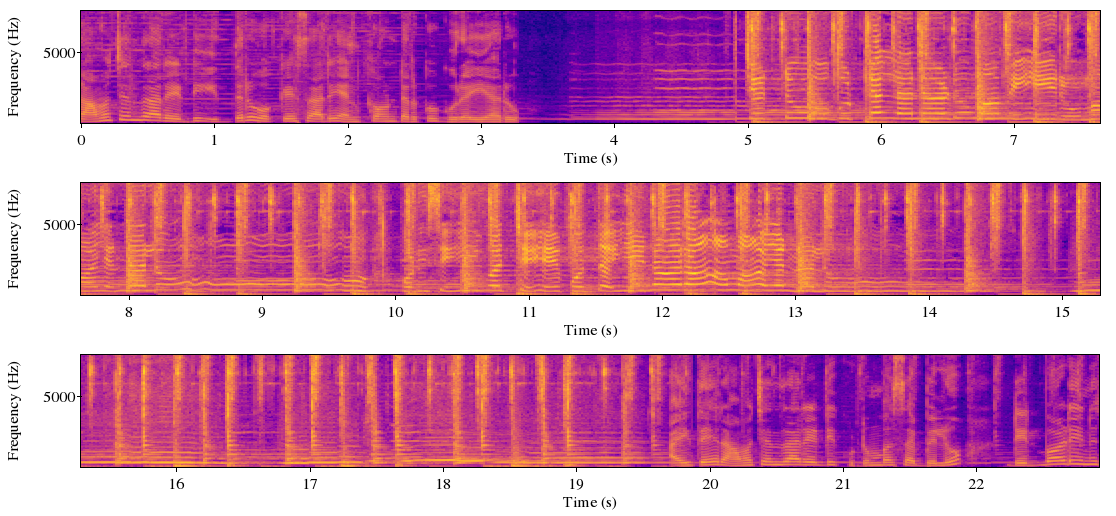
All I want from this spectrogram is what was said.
రామచంద్రారెడ్డి ఇద్దరు ఒకేసారి ఎన్కౌంటర్కు గురయ్యారు. గుట్టల నడుమ మీరు మాయన్నలు. పొడిసి వచ్చే పొద్దయ్యిన రామాయన్నలు. అయితే రామచంద్రారెడ్డి కుటుంబ సభ్యులు డెడ్ బాడీని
